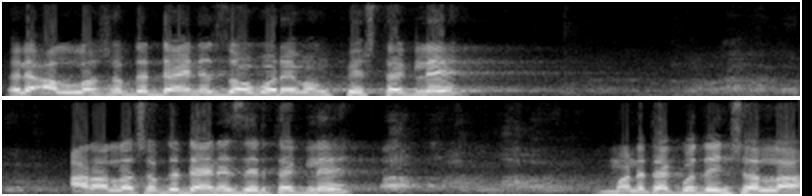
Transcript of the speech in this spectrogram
তাহলে আল্লাহ শব্দের ডাইনে জবর এবং ফেস থাকলে? আর আল্লাহ শব্দের ডাইনে জের থাকলে? মনে থাকবে তো ইনশাল্লাহ।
